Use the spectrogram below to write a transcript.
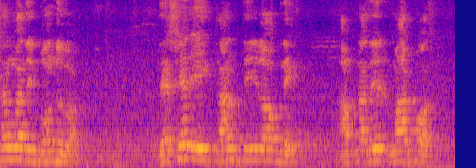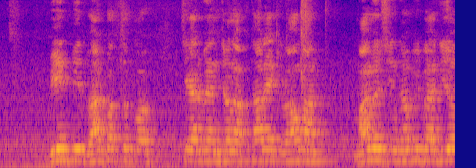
সাংবাদিক বন্ধুগণ, দেশের এই ক্লান্তি লগ্নে আপনাদের মারফত বিএনপির ভারপ্রাপ্ত চেয়ারম্যান জনাব তারেক রহমান, ময়মনসিংহ বিভাগীয়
